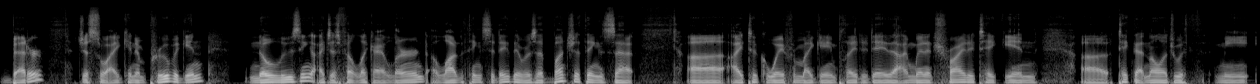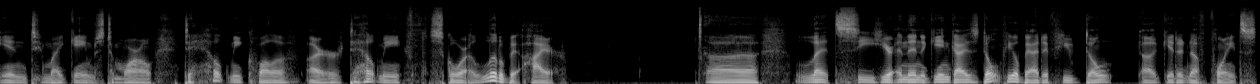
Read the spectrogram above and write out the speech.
better, just so I can improve again no losing. I just felt like I learned a lot of things today. There was a bunch of things that uh, I took away from my gameplay today that I'm going to try to take in, uh, take that knowledge with me into my games tomorrow to help me qualify or to help me score a little bit higher. Uh, let's see here, and then again, guys, don't feel bad if you don't uh, get enough points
